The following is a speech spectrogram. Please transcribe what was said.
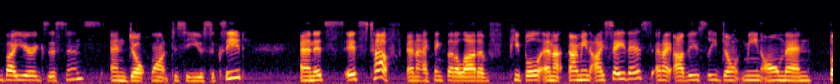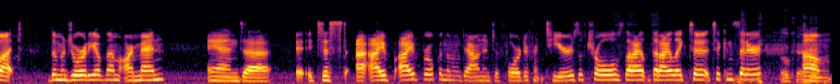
by your existence and don't want to see you succeed. And it's it's tough, and I think that a lot of people, and I, I mean, I say this, and I obviously don't mean all men, but the majority of them are men, and uh, it just I, I've I've broken them down into four different tiers of trolls that I that I like to to consider. okay. um,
